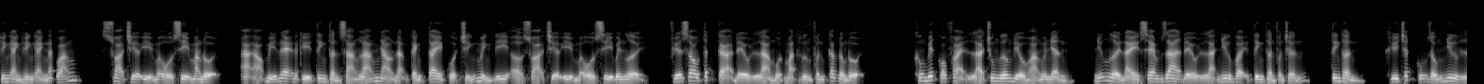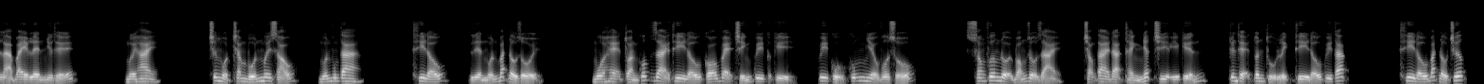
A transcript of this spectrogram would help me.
Hình ảnh hình ảnh ngắt quãng xoa chia ý mà ổ xì mang đội à áo mỹ nẹ kỳ tinh thần sáng láng nhào nặn cánh tay của chính mình đi ở xoa chia ý mà ổ xì bên người phía sau tất cả đều là một mặt hưng phấn các đồng đội. Không biết có phải là trung ương điều hòa nguyên nhân những người này xem ra đều là như vậy tinh thần phân chấn tinh thần khí chất cũng giống như là bay lên như thế. 12. chương 146, muốn vung ta. Thi đấu liền muốn bắt đầu rồi. Mùa hè toàn quốc giải thi đấu có vẻ chính quy cực kỳ quy củ cũng nhiều vô số. Song phương đội bóng rổ dài trọng tài đạt thành nhất trí ý kiến tuyên thệ tuân thủ lịch thi đấu quy tắc. Thi đấu bắt đầu trước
